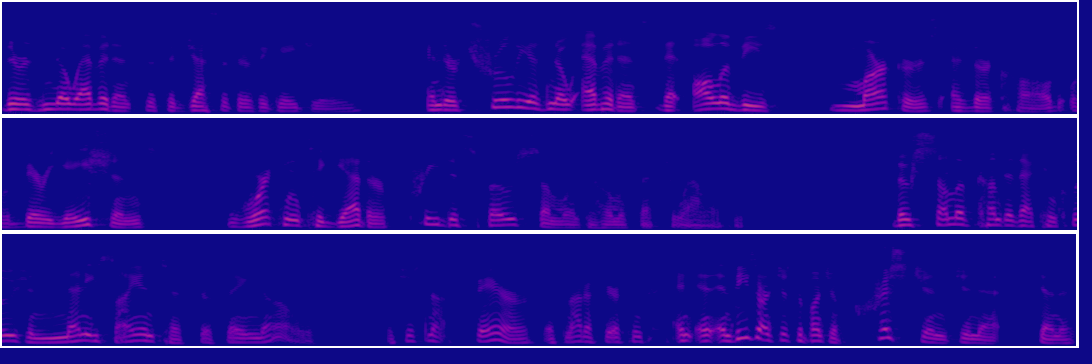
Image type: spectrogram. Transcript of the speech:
There is no evidence to suggest that there's a gay gene, and there truly is no evidence that all of these markers, as they're called, or variations working together predispose someone to homosexuality. Though some have come to that conclusion, many scientists are saying no. It's just not fair. It's not a fair. Con- and, and, and these aren't just a bunch of Christian genet, genet,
